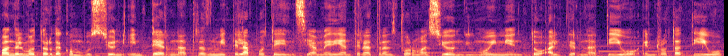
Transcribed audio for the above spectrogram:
Cuando el motor de combustión interna transmite la potencia mediante la transformación de un movimiento alternativo en rotativo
